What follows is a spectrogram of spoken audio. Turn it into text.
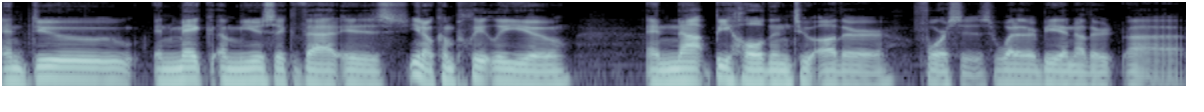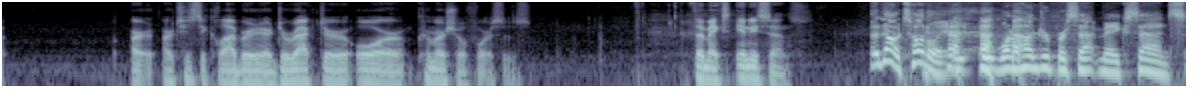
and do and make a music that is you know completely you, and not beholden to other forces, whether it be another uh, art, artistic collaborator, or director, or commercial forces. If that makes any sense. Uh, No, totally. It, it 100% makes sense.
